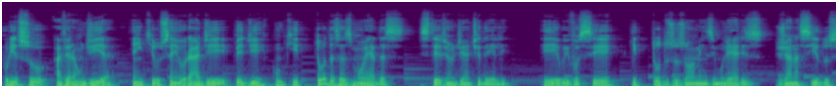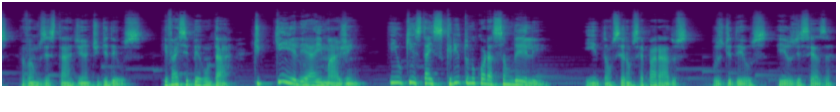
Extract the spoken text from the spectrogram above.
Por isso haverá um dia em que o Senhor há de pedir com que todas as moedas estejam diante dele. Eu e você e todos os homens e mulheres já nascidos vamos estar diante de Deus. E vai se perguntar: de quem ele é a imagem? E o que está escrito no coração dele? E então serão separados os de Deus e os de César.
